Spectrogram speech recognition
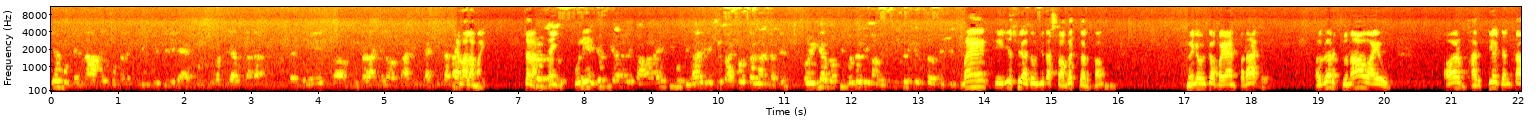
धनंजय मुंडेंना हायकोर्टाने क्लीन दिलेले आहे कृषी मंत्री असताना त्यांनी घोटाळा केला होता आणि त्याची मला माहिती. चला थँक्यू बोलिए हैं? मैं तेजस्वी यादव जी का स्वागत करता हूँ। मैंने उनका बयान पढ़ा है। अगर चुनाव आयोग और भारतीय जनता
